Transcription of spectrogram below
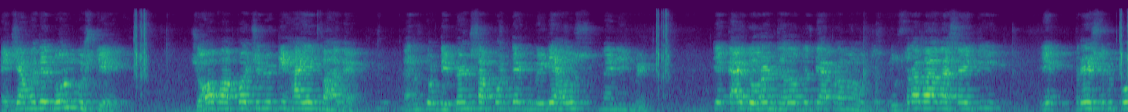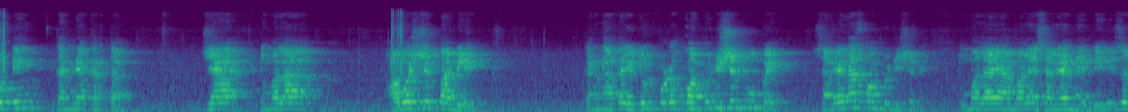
ह्याच्यामध्ये दोन गोष्टी आहेत. जॉब ऑपॉर्च्युनिटी हा एक भाग आहे कारण तो depends upon that media house management ते काय धोरण ठरवतं त्याप्रमाणे होतं. दुसरा भाग असा आहे की एक प्रेस रिपोर्टिंग करण्याकरता ज्या तुम्हाला आवश्यक बाबी आहेत कारण आता इथून पुढं कॉम्पिटिशन खूप आहे. सगळ्यालाच कॉम्पिटिशन आहे. तुम्हाला आहे आम्हाला आहे सगळ्यांना आहे. देर इज अ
